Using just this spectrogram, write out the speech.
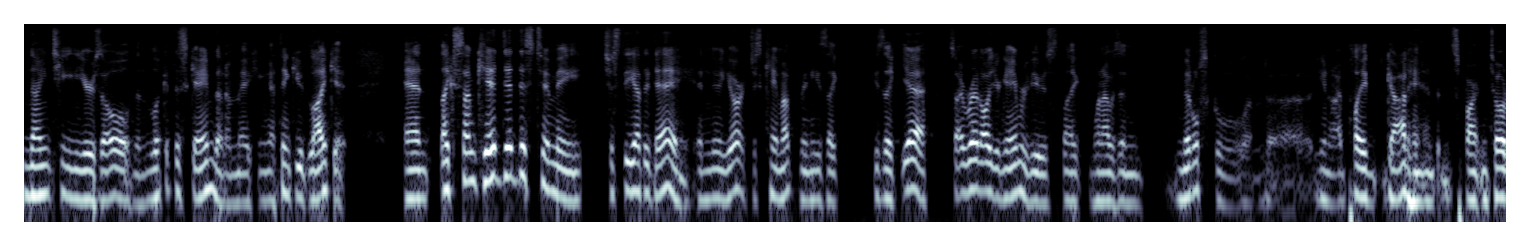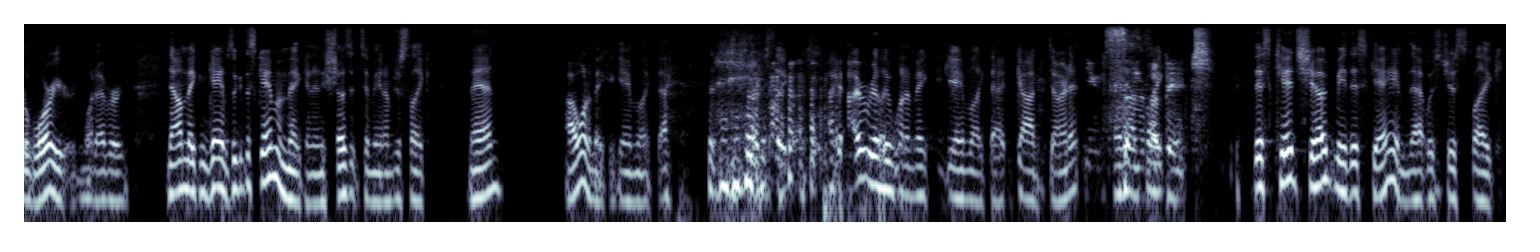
19 years old, and look at this game that I'm making. I think you'd like it." And like some kid did this to me just the other day in New York. Just came up to me and he's like, he's like, yeah. So I read all your game reviews like when I was in middle school, and uh, you know I played God Hand and Spartan Total Warrior and whatever. and Now I'm making games. Look at this game I'm making, and he shows it to me, and I'm just like, man. I want to make a game like that. I'm just like, I, I really want to make a game like that. God darn it! You son son of of a a bitch. This kid showed me this game that was just like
